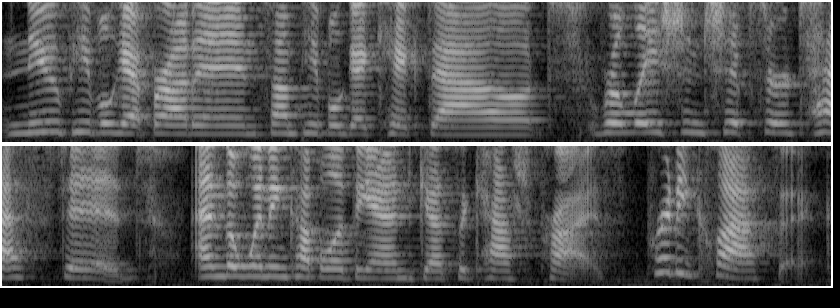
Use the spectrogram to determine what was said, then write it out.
New people get brought in, some people get kicked out, relationships are tested, and the winning couple at the end gets a cash prize. Pretty classic.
